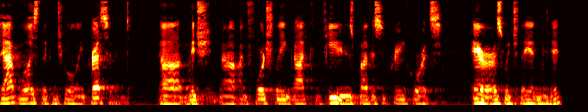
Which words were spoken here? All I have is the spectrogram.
that was the controlling precedent, uh, which uh, unfortunately got confused by the Supreme Court's errors, which they admitted.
